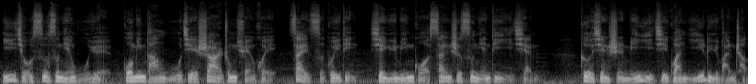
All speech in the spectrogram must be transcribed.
一九四四年五月，国民党五届十二中全会再次规定，限于民国三十四年底以前，各县市民意机关一律完成。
